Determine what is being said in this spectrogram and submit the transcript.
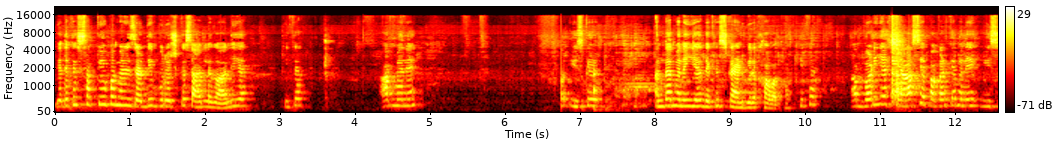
ये देखें सबके ऊपर मैंने जर्दी ब्रश के साथ लगा ली है। ठीक है? अब मैंने इसके अंदर मैंने ये देखें स्टैंड भी रखा हुआ था। ठीक है? अब बड़ी प्याज से पकड़ के मैंने इस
